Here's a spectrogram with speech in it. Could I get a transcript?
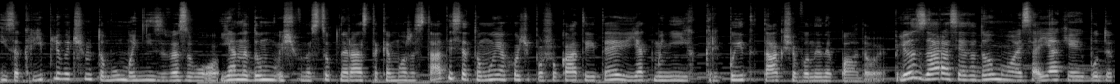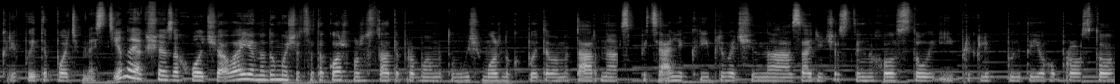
і закріплювачем, тому мені звезло. Я не думаю, що в наступний раз таке може статися, тому тому я хочу пошукати ідею, як мені їх кріпити так, щоб вони не падали. Плюс зараз я задумувалася, як я їх буду кріпити потім на стіну, якщо я захочу, але я не думаю, що це також може стати проблемою, тому що можна купити елементарно спеціальні кріплювачі на задню частину холосту і прикріпити його просто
